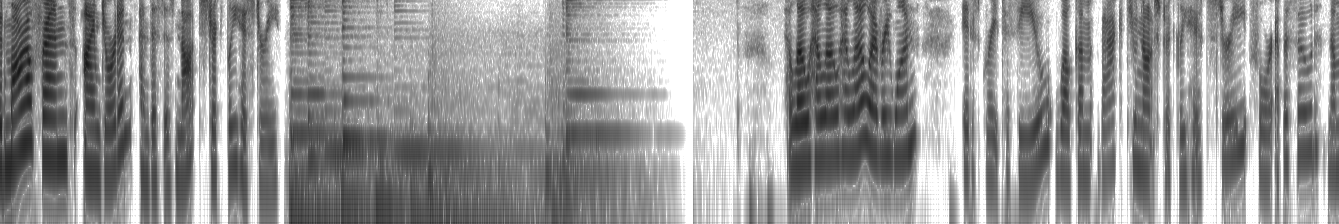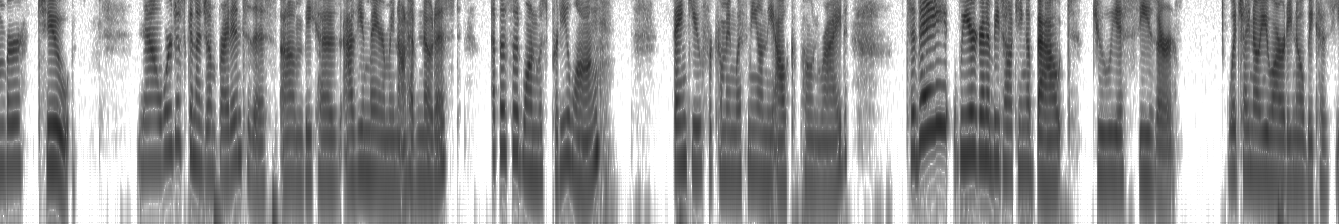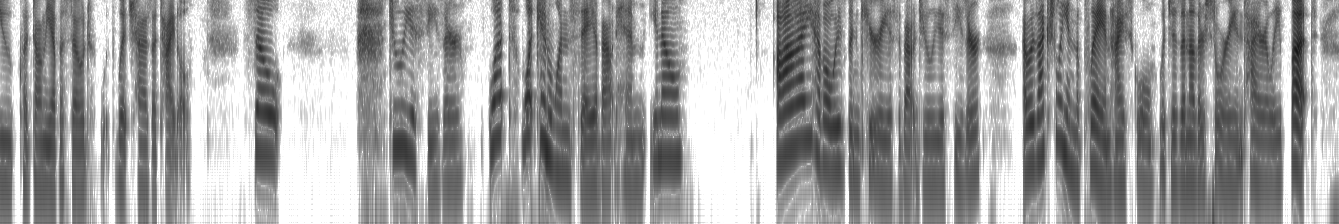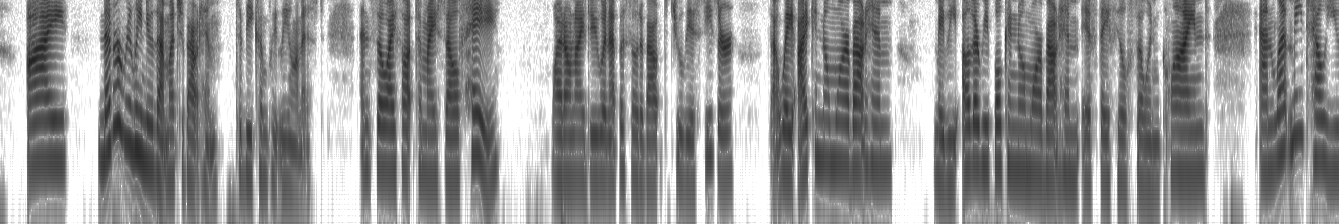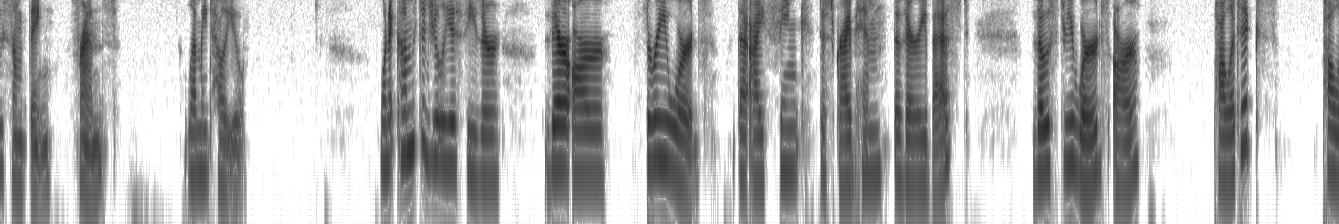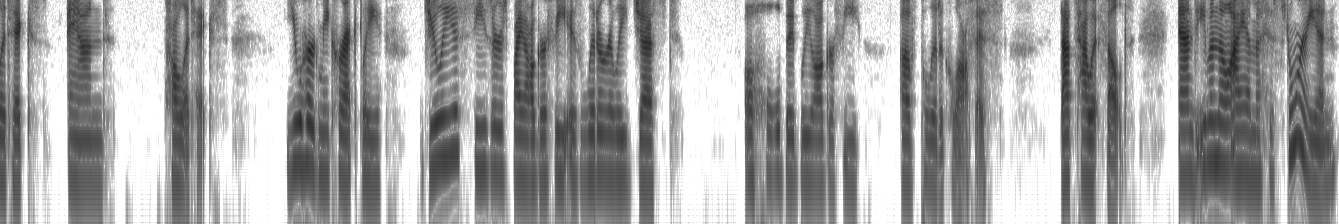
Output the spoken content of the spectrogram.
Good morrow, friends. I'm Jordan, and this is Not Strictly History. Hello, hello, hello, everyone. It is great to see you. Welcome back to Not Strictly History for episode number two. Now, we're just going to jump right into this um, because, as you may or may not have noticed, episode one was pretty long. Thank you for coming with me on the Al Capone ride. Today, we are going to be talking about Julius Caesar, which I know you already know because you clicked on the episode, which has a title. So, Julius Caesar, what what can one say about him? You know, I have always been curious about Julius Caesar. I was actually in the play in high school, which is another story entirely, but I never really knew that much about him, to be completely honest. And so I thought to myself, hey, why don't I do an episode about Julius Caesar? That way I can know more about him. Maybe other people can know more about him if they feel so inclined. And let me tell you something, friends. Let me tell you. When it comes to Julius Caesar, there are three words that I think describe him the very best. Those three words are politics, politics, and politics you heard me correctly. Julius Caesar's biography is literally just a whole bibliography of political office. That's how it felt. And even though I am a historian,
